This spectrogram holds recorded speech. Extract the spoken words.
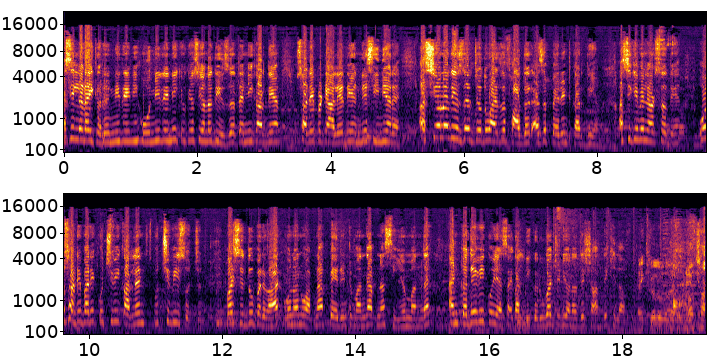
ਅਸੀਂ ਲੜਾਈ ਕਰਨ ਨਹੀਂ ਦੇਣੀ, ਹੋਣ ਨਹੀਂ ਦੇਣੀ, ਕਿਉਂਕਿ ਅਸੀਂ ਉਹਨਾਂ ਦੀ ਇੱਜ਼ਤ ਇੰਨੀ ਕਰਦੇ ਹਾਂ ਸਾਡੇ ਪਟਿਆਲੇ ਦੇ ਇੰਨੇ ਸੀਨੀਅਰ ਹੈ ਅਸੀਂ ਉਹਨਾਂ ਦੀ ਇੱਜ਼ਤ ਜਦੋਂ as a father as a parent ਕਰਦੇ ਹਾਂ ਅਸੀਂ ਕਿਵੇਂ ਲੜ ਸਕਦੇ ਹਾਂ ਉਹ ਸਾਡੇ ਬਾਰੇ ਕੁਝ ਵੀ ਕਰ ਲੈਣ ਕੁਝ ਵੀ ਸੋਚਣ, ਪਰ ਸਿੱਧੂ ਪਰਿਵਾਰ ਉਹਨਾਂ ਨੂੰ ਆਪਣਾ ਪੇਰੈਂਟ ਮੰਨਦਾ, ਆਪਣਾ ਸੀਐਮ ਮੰਨਦਾ ਐਂਡ ਕਦੇ ਵੀ ਕੋਈ ਐਸਾ ਗੱਲ ਨਹੀਂ ਕਰੂਗਾ ਜਿਹੜੀ ਉਹਨਾਂ ਦੇ ਸ਼ਾਨ ਦੇ ਖਿਲਾਫ ਹੋਵੇ। ਥੈਂਕ ਯੂ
